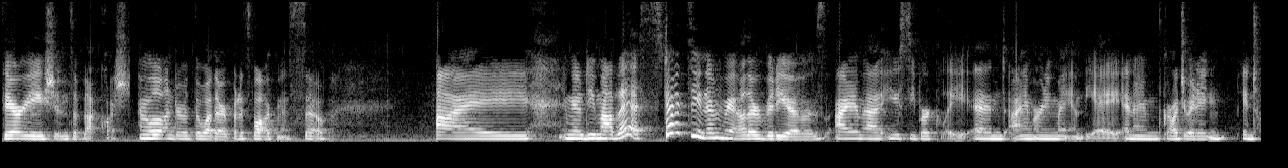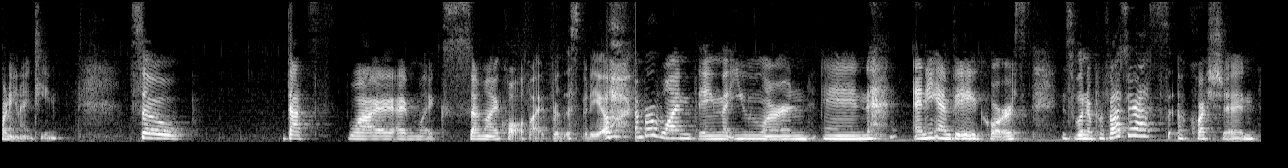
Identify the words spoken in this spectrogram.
variations of that question. I'm a little under the weather, but it's Vlogmas, so I am gonna do my best. I haven't seen any of my other videos. I am at UC Berkeley and I'm earning my MBA and I'm graduating in 2019. So that's why I'm like semi-qualified for this video. Number one thing that you learn in any MBA course is when a professor asks a question,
